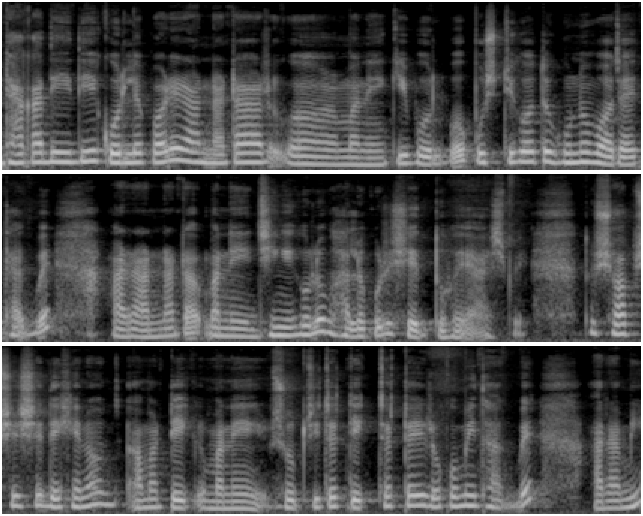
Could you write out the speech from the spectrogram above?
ঢাকা দিয়ে দিয়ে করলে পরে রান্নাটার মানে কি বলব, পুষ্টিগত গুণও বজায় থাকবে। আর রান্নাটা মানে ঝিঙেগুলো ভালো করে সেদ্ধ হয়ে আসবে। তো সব শেষে দেখে নাও, আমার টেক মানে সবজিটার টেক্সচারটা এরকমই থাকবে। আর আমি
